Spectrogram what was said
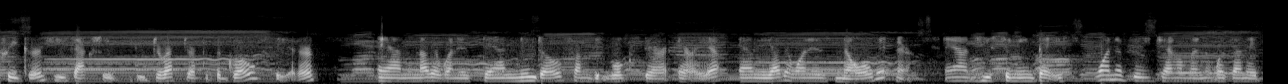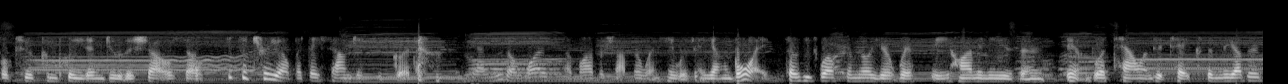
Krieger. He's actually the director up at the Grove Theater. And another one is Dan Nudo from the Wilkes-Barre area, and the other one is Noah Whitner, and he's singing bass. One of the gentlemen was unable to complete and do the show, so it's a trio, but they sound just as good. Nudo was a barbershopper when he was a young boy, so he's well familiar with the harmonies and you know, what talent it takes. And the other,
